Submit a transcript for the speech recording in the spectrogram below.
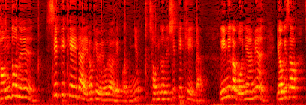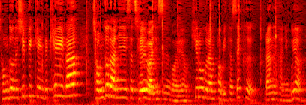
점도는 CPK다 이렇게 외우라고 그랬거든요. 점도는 CPK다. 의미가 뭐냐면 여기서 점도는 CPK인데 K가 점도 단위에서 제일 많이 쓰는 거예요. 킬로그램 per 미터 sec라는 단위고요.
